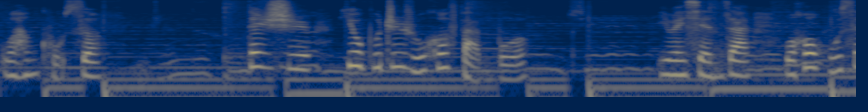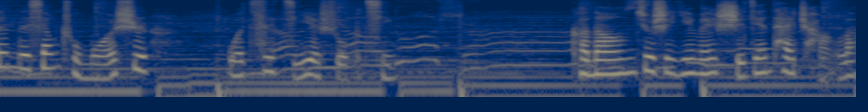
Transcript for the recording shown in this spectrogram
我很苦涩，但是又不知如何反驳，因为现在我和胡森的相处模式，我自己也说不清。可能就是因为时间太长了，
